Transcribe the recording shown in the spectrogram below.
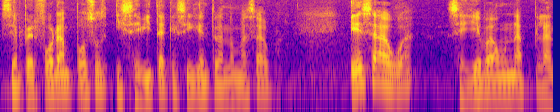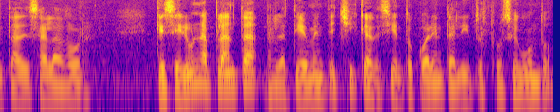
se perforan pozos y se evita que siga entrando más agua. Esa agua se lleva una planta desaladora, que sería una planta relativamente chica de 140 litros por segundo.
